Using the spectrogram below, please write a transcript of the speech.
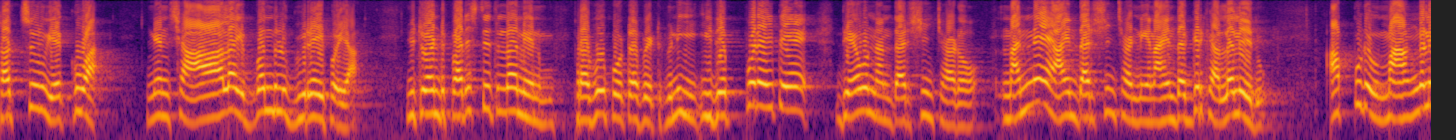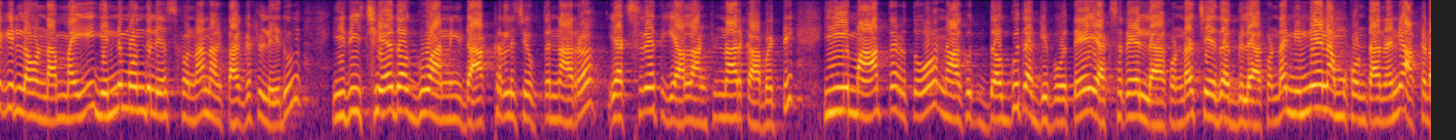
ఖర్చులు ఎక్కువ. నేను చాలా ఇబ్బందులు గురైపోయా. ఇటువంటి పరిస్థితుల్లో నేను ప్రభు ఫోటో పెట్టుకుని ఇది ఎప్పుడైతే దేవుడు నన్ను దర్శించాడో నన్నే ఆయన దర్శించాడు నేను ఆయన దగ్గరికి వెళ్ళలేదు. అప్పుడు మా అంగళగిరిలో ఉన్న అమ్మాయి ఎన్ని మందులు వేసుకున్నా నాకు తగ్గట్లేదు. ఇది చేదగ్గు అని డాక్టర్లు చెబుతున్నారు ఎక్స్రే తీయాలంటున్నారు కాబట్టి ఈ మాత్రతో నాకు దగ్గు తగ్గిపోతే ఎక్స్రేలు లేకుండా చేదగ్గు లేకుండా నిన్నే నమ్ముకుంటానని అక్కడ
